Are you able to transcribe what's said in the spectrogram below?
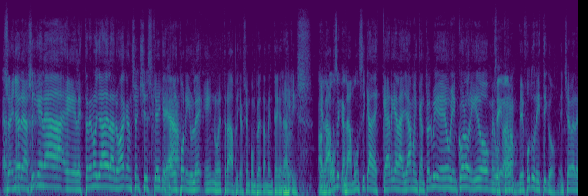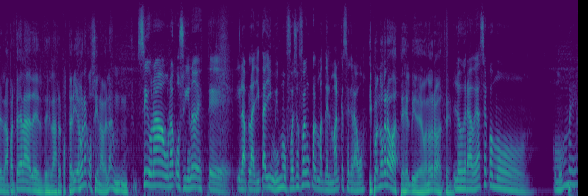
Señores, así que nada, el estreno ya de la nueva canción Cheesecake está Yeah. disponible en nuestra aplicación completamente gratis. Eh, la música. La música, descarga ya. Me encantó el video, bien colorido, me Sí, gustó, bien futurístico, bien chévere. La parte de la, de, de la repostería es una cocina, ¿verdad? Un- Sí, una, una cocina, este, y la playita allí mismo fue, eso fue en Palmas del Mar que se grabó. ¿Y cuándo grabaste el video? ¿Cuándo grabaste? Lo grabé hace como, como un mes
